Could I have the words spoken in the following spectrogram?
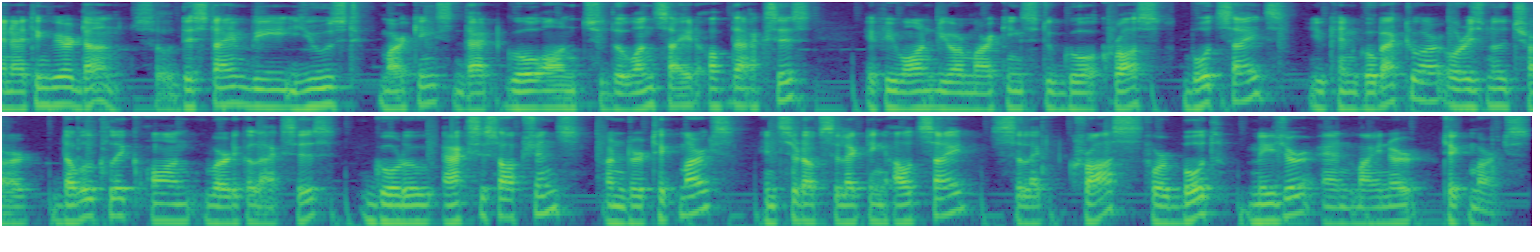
and I think we are done. So this time we used markings that go on to the one side of the axis. If you want your markings to go across both sides, you can go back to our original chart, double click on vertical axis, go to axis options under tick marks. Instead of selecting outside, select cross for both major and minor tick marks.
